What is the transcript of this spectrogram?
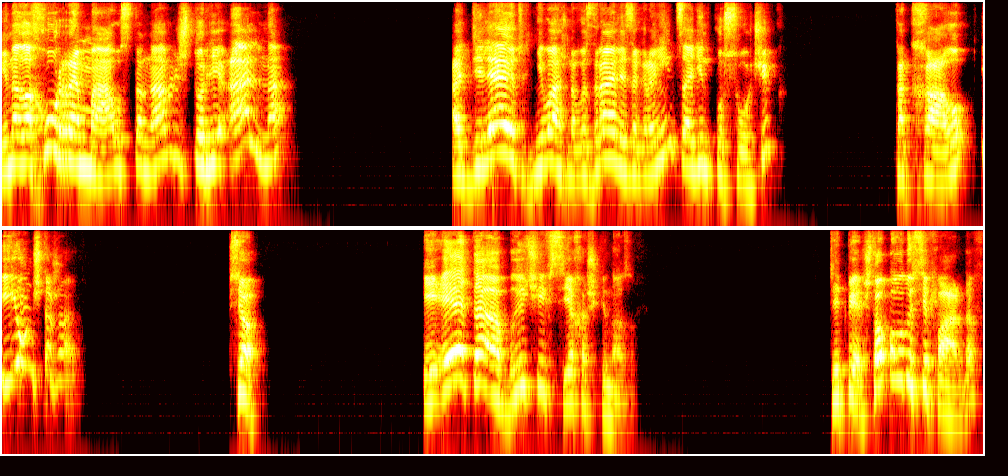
И на лаху рема устанавливают, что реально отделяют, неважно, в Израиле за границей, один кусочек, как халу, и ее уничтожают. Все. И это обычай всех ашкеназов. Теперь, что по поводу сефардов?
